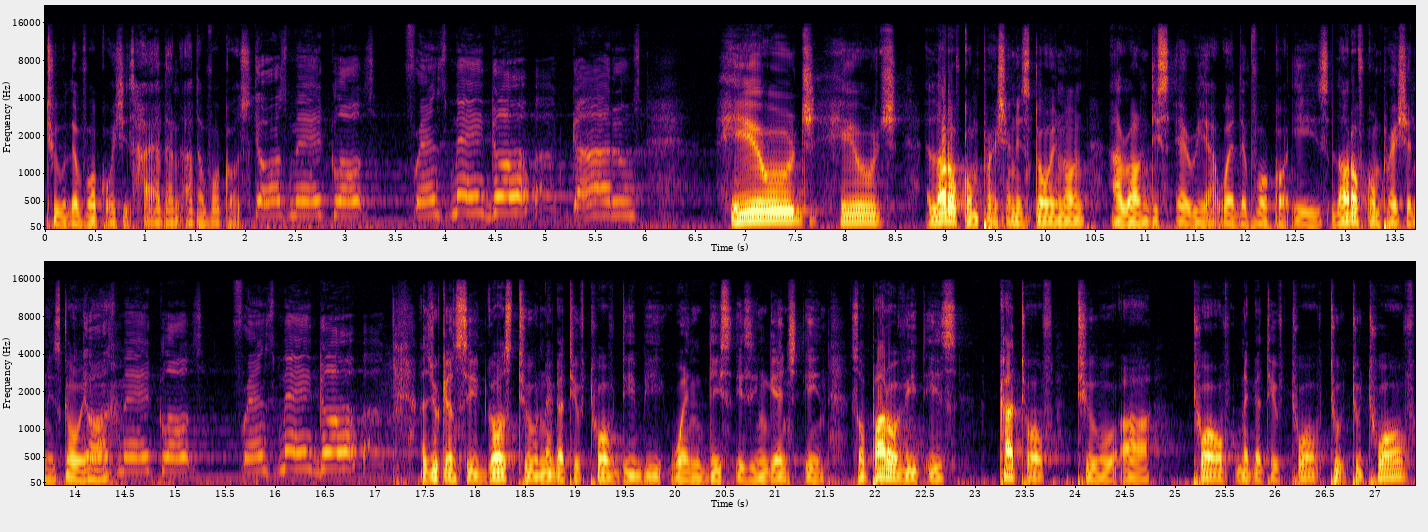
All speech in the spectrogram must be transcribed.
to the vocal which is higher than other vocals. Doors may close, friends may go, but God will. huge huge a lot of compression is going on around this area where the vocal is. A lot of compression is going on. Doors may close, go, as you can see it goes to negative 12 dB when this is engaged in. So part of it is cut off to uh, 12 negative 12 to, to 12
